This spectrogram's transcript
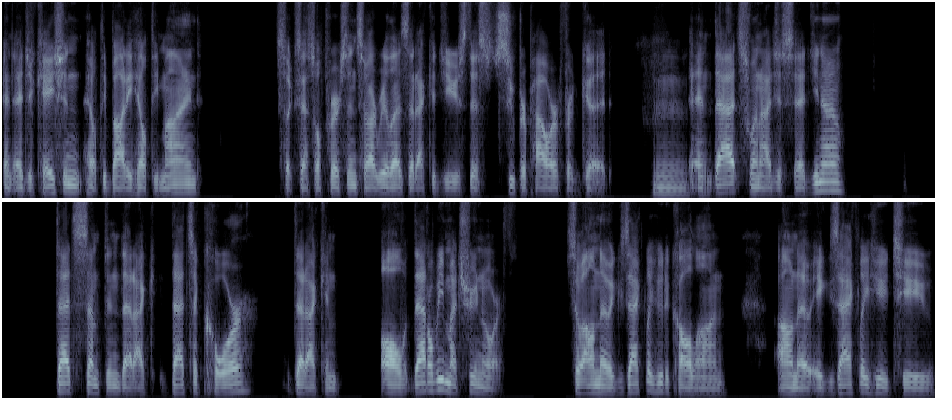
and education, healthy body, healthy mind, successful person. So I realized that I could use this superpower for good. Hmm. And that's when I just said, you know, that's something that I, that's a core that I can all, that'll be my true north. So I'll know exactly who to call on. I'll know exactly who to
